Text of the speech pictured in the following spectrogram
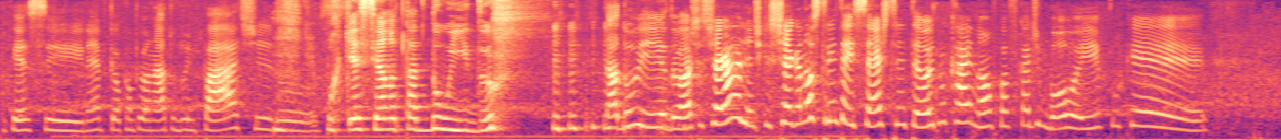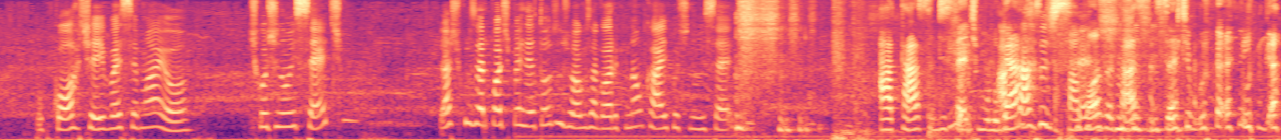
Porque esse, né, porque é o campeonato do empate, do Porque esse ano tá doído. Tá doído. Eu acho que chega, ah, gente, que chega nos 37, 38 não cai não, pra ficar de boa aí, porque o corte aí vai ser maior. A gente continua em sétimo. Eu acho que o Cruzeiro pode perder todos os jogos agora que não cai e continua em sétimo. A taça de sétimo lugar? taça de a famosa taça de sétimo lugar.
